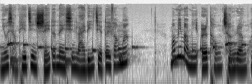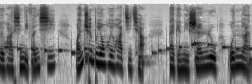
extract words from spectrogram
你有想贴近谁的内心来理解对方吗？猫咪妈咪儿童成人绘画心理分析，完全不用绘画技巧，带给你深入、温暖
